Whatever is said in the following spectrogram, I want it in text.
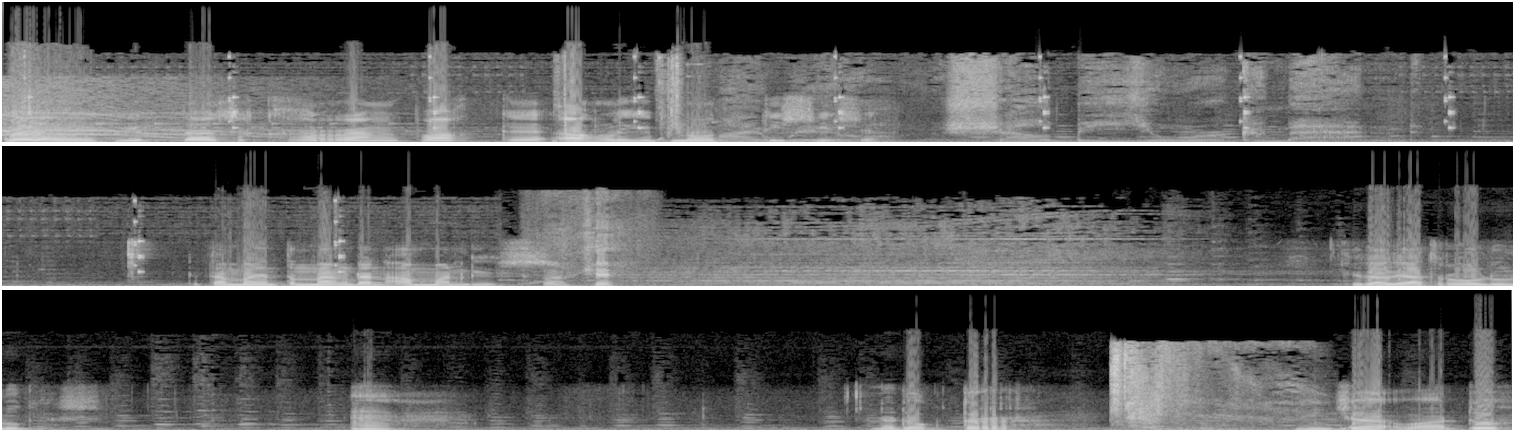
Oke, kita sekarang pakai ahli hipnotis guys ya. Shall be your command. Kita main tenang dan aman guys. Oke. Kita lihat roll dulu guys. Hmm. Ada dokter. Ninja, waduh.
